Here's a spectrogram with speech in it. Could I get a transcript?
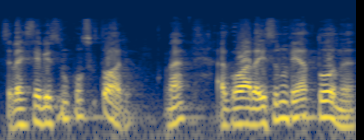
Você vai receber isso no consultório. Né? Agora, isso não vem à tona.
